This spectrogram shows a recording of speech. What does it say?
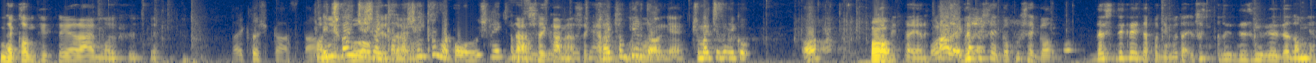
Na playera Emol wszyscy. Daj ktoś kasta. Oni Ej, w trzymajcie dół szajkana, objeżdżają. szajkana po olu, szajkana. Tak, szejkana, szejkana. Szajkan no. pierdolnie. Trzymajcie za niego. O, O, Complete player. Ale- Wypuszczę go, puszczę go. Desintegrata pod niego, daj- rzuć desintegrata do mnie.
